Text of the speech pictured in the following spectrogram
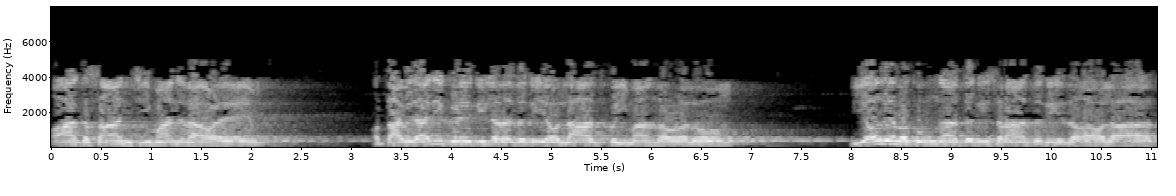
آکسان چیمان راوڑے اور تابداری کرے دی لر ددی اولاد پہ ایمان راوڑلو یو دے بکونگا ددی سرا ددی دغا اولاد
